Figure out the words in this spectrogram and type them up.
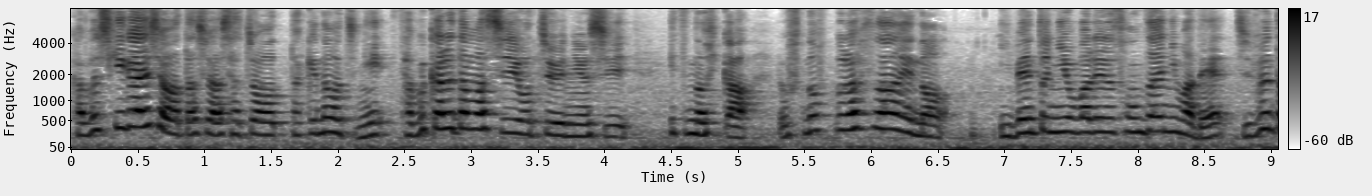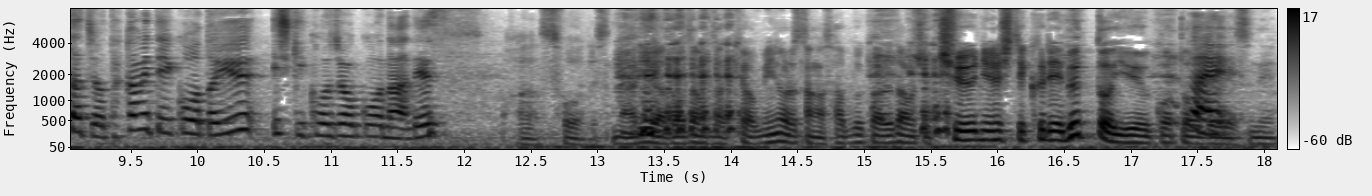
株式会社私は社長竹之内にサブカル魂を注入しいつの日かロフトプラスワンへのイベントに呼ばれる存在にまで自分たちを高めていこうという意識向上コーナーです。あそうですね。ありがとうございます。今日ミノルさんがサブカル魂を注入してくれるということでですね、はい、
